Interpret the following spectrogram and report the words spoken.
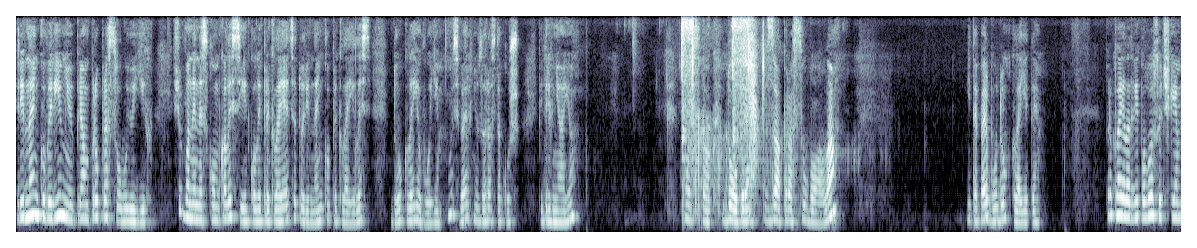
рівненько вирівнюю, прям пропрасовую їх, щоб вони не скомкались і коли приклеяться, то рівненько приклеїлись до клейової. Ось верхню зараз також підрівняю. Ось так добре запрасувала. І тепер буду клеїти. Приклеїла дві полосочки.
